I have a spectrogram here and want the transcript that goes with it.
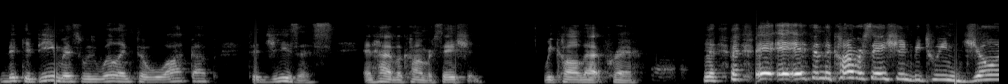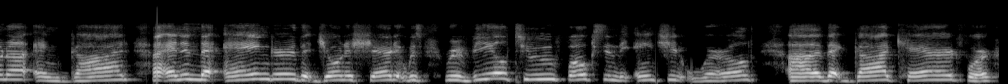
Nicodemus was willing to walk up to Jesus and have a conversation. We call that prayer. It's in the conversation between Jonah and God, uh, and in the anger that Jonah shared, it was revealed to folks in the ancient world uh, that God cared for,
